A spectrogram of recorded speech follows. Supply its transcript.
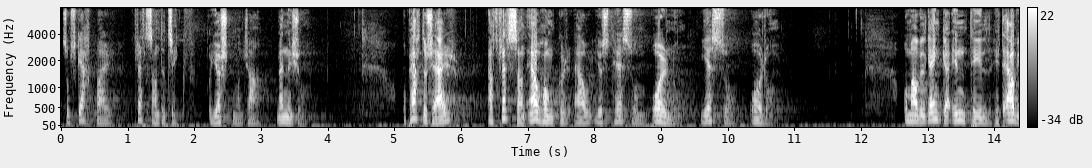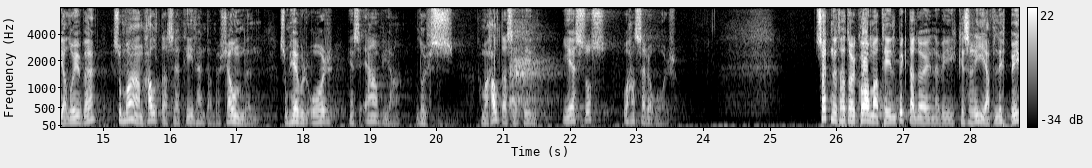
som skapar frelsande trygg og gjørst og tja menneskjon. Og Petter sier, at frelsan avhongur av just hesson ornum, Jesu ornum. Om han vil genga inn til hitt avja løyve, så må han halda seg til hendan personen som hever år hins avja løyvs. Han må halda seg til Jesus og hans herre år. Søttene tatt er koma til bygdaløyene vi Caesarea Filippi,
